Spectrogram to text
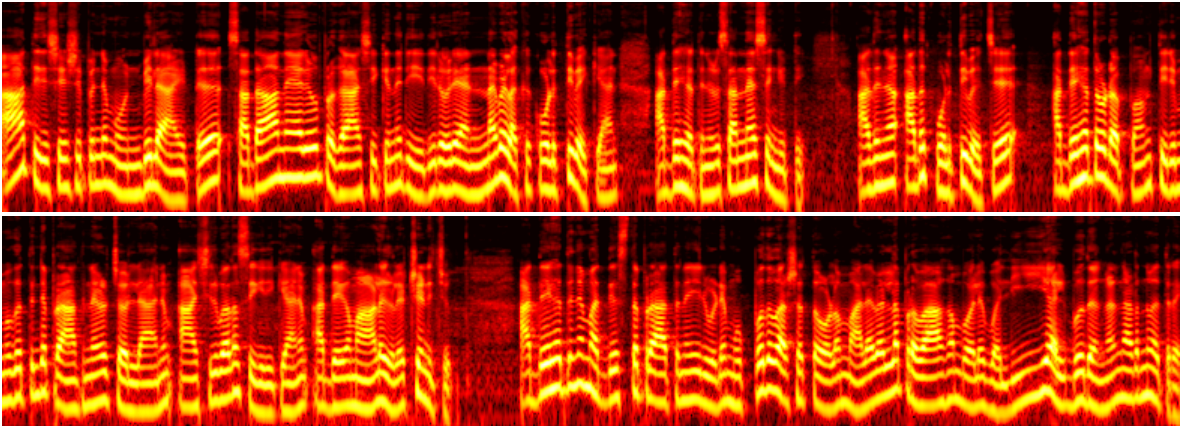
ആ തിരുശേഷിപ്പിന്റെ മുൻപിലായിട്ട് സദാനേരവും പ്രകാശിക്കുന്ന രീതിയിൽ ഒരു എണ്ണ വിളക്ക് കൊളുത്തി വയ്ക്കാൻ അദ്ദേഹത്തിനൊരു സന്ദേശം കിട്ടി. അതിന് അത് കൊളുത്തി വെച്ച് അദ്ദേഹത്തോടൊപ്പം തിരുമുഖത്തിന്റെ പ്രാർത്ഥനകൾ ചൊല്ലാനും ആശീർവാദം സ്വീകരിക്കാനും അദ്ദേഹം ആളുകളെ ക്ഷണിച്ചു. അദ്ദേഹത്തിന്റെ മധ്യസ്ഥ പ്രാർത്ഥനയിലൂടെ മുപ്പത് വർഷത്തോളം മലവെള്ള പ്രവാഹം പോലെ വലിയ അത്ഭുതങ്ങൾ നടന്നു അത്രേ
